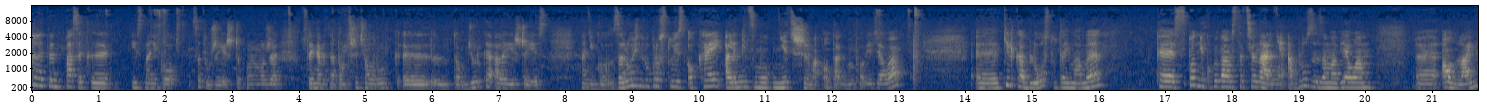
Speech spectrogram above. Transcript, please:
ale ten pasek e, jest na niego za duży jeszcze, pomimo, że tutaj nawet na tą trzecią rurkę, yy, tą dziurkę, ale jeszcze jest na niego za luźny, po prostu jest ok, ale nic mu nie trzyma, o tak bym powiedziała. Yy, kilka bluz tutaj mamy. Te spodnie kupowałam stacjonarnie, a bluzy zamawiałam online.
